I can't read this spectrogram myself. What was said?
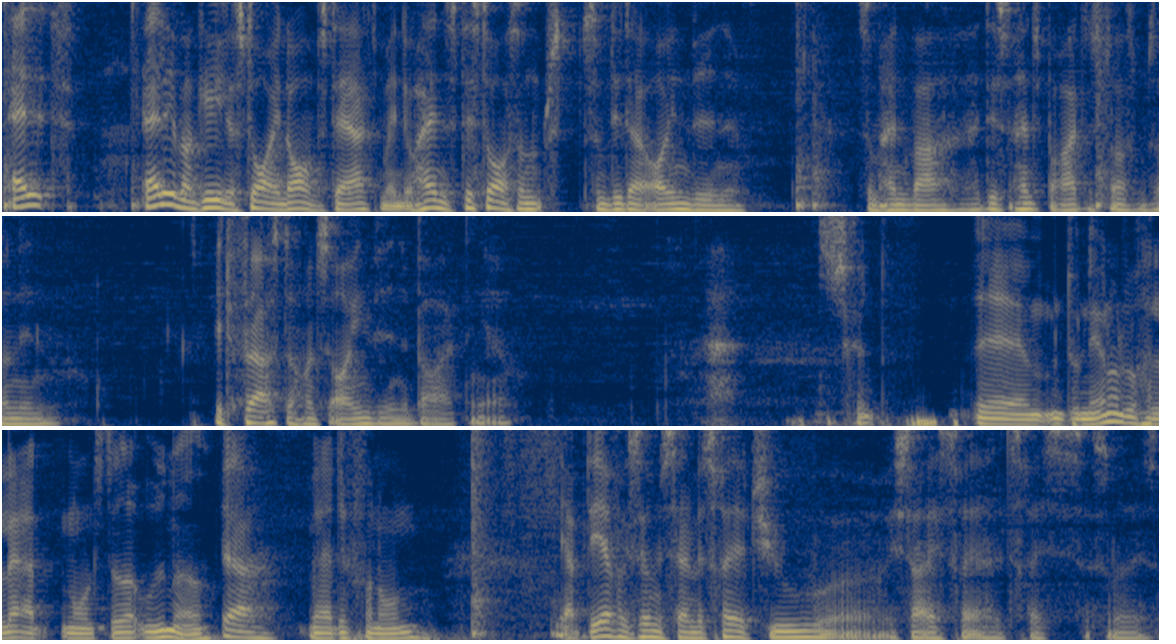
alt, alle evangelier står enormt stærkt, men Johannes, det står som, som det der øjenvidne, som han var. Det, hans beretning står som sådan en, et førstehånds øjenvidne beretning, ja. Skønt. Øh, du nævner, du har lært nogle steder udenad. Ja, Hvad er det for nogen? ja det er for eksempel salme 23 og Esajas 53 og sådan noget. Så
